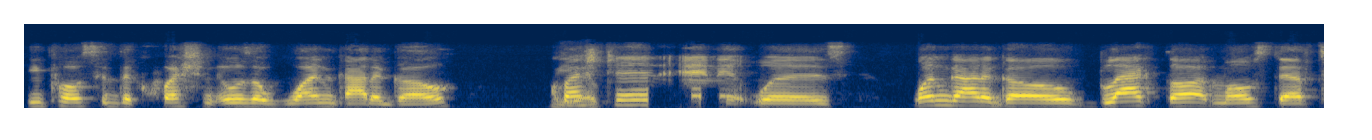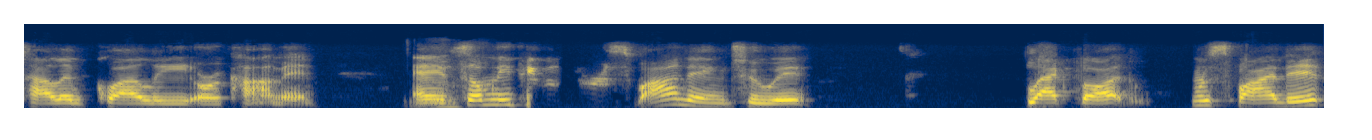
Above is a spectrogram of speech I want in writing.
he posted the question. It was a one gotta go Yep. question, and it was one gotta go. Black Thought, Mos Def, Talib Kweli, or Common. And so many people were responding to it. Black Thought responded.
